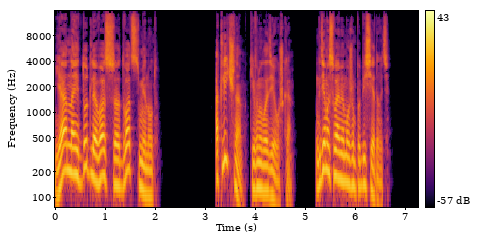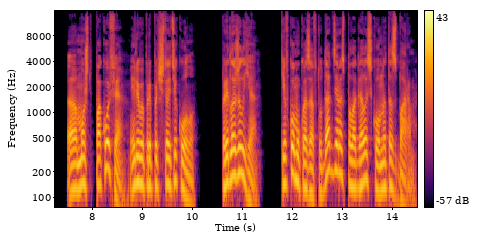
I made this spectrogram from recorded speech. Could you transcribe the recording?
Я найду для вас 20 минут. «Отлично!» — кивнула девушка. «Где мы с вами можем побеседовать?» а, «Может, по кофе? Или вы предпочитаете колу?» — предложил я, кивком указав туда, где располагалась комната с баром.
